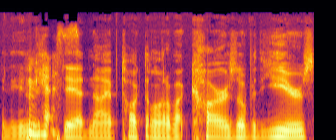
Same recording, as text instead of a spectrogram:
You know, yes. Dad and I have talked a lot about cars over the years,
